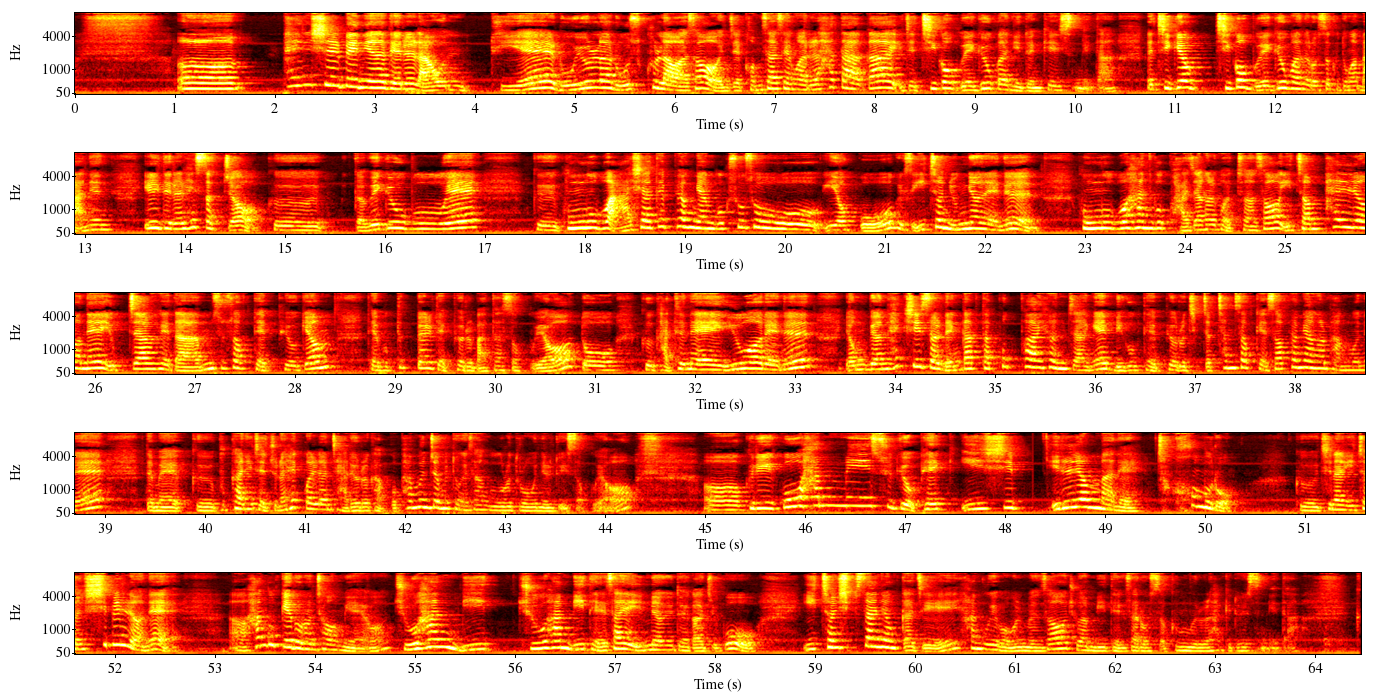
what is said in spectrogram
어 펜실베니아 대를 나온 뒤에 로욜라 로스쿨 나와서 이제 검사 생활을 하다가 이제 직업 외교관이 된 케이스입니다. 그러니까 직업 직업 외교관으로서 그동안 많은 일들을 했었죠. 그 그러니까 외교부의 그 국무부 아시아 태평양국 소속이었고 그래서 2006년에는 국무부 한국 과장을 거쳐서 2008년에 육자회담 수석 대표 겸 대북 특별 대표를 맡았었고요. 또 그 같은 해 6월에는 영변 핵시설 냉각탑 폭파 현장에 미국 대표로 직접 참석해서 평양을 방문해 그다음에 그 북한이 제출한 핵 관련 자료를 갖고 판문점을 통해서 한국으로 들어온 일도 있었고요. 어 그리고 한미 수교 121년 만에 처음으로 그 지난 2011년에 어, 한국계로는 처음이에요. 주한 미 주한 미 대사에 임명이 돼가지고 2014년까지 한국에 머물면서 주한 미 대사로서 근무를 하기도 했습니다.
